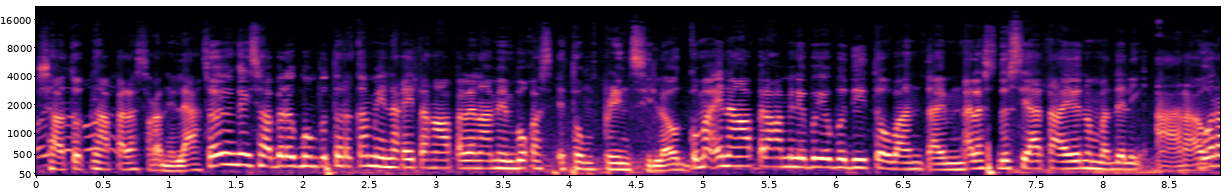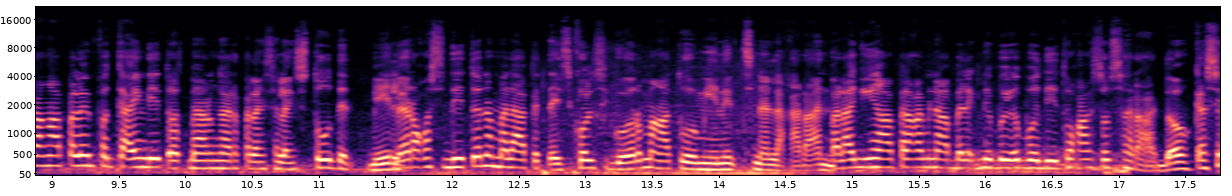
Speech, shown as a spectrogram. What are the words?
Shoutout nga pala sa kanila. So yun guys habang nagmumputor kami nakita nga pala namin bukas itong Prince Silog. Kumain na nga pala kami ni Boy Ubo dito one time. Alas 2 yata yun ng madaling araw. Mura nga pala yung pagkain dito at meron nga rin pala silang student meal. Meron kasi dito na malapit na school siguro mga 2 minutes na lakaran. Palagi nga pala kami nabalik ni Boy Ubo dito kaso sarado. Kasi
